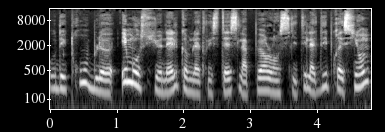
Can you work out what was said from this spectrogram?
ou des troubles émotionnels comme la tristesse, la peur, l'anxiété, la dépression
